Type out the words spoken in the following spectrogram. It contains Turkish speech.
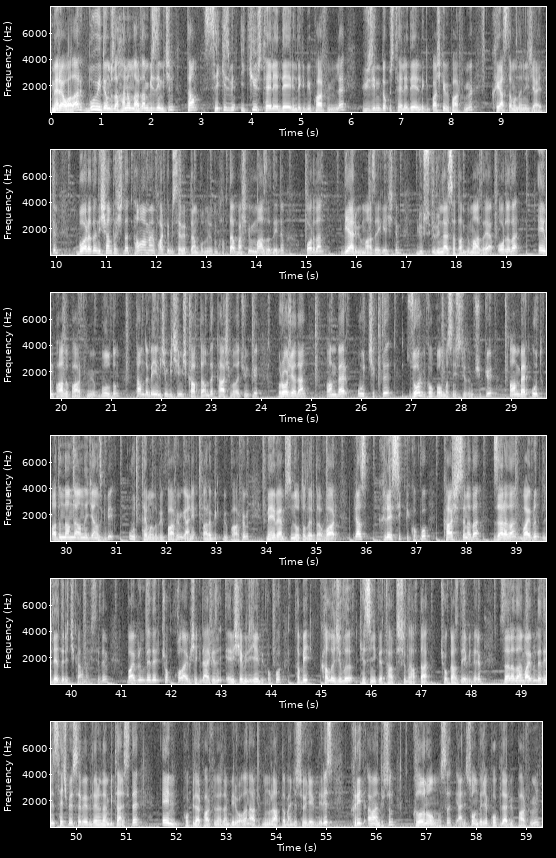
Merhabalar. Bu videomuzda hanımlardan bizim için tam 8200 TL değerindeki bir parfüm ile 129 TL değerindeki başka bir parfümü kıyaslamalarını rica ettim. Bu arada Nişantaşı'nda tamamen farklı bir sebepten bulunuyordum. Hatta başka bir mağazadaydım. Oradan diğer bir mağazaya geçtim. Lüks ürünler satan bir mağazaya. Orada da en pahalı parfümü buldum. Tam da benim için biçilmiş kaftandı. Karşıma da çünkü Roje'den Amber Oud çıktı. Zor bir koku olmasını istiyordum çünkü. Amber Oud adından da anlayacağınız gibi oud temalı bir parfüm yani arabik bir parfüm. Meyvemsi notaları da var. Biraz klasik bir koku. Karşısına da Zara'dan Vibrant Leather'ı çıkarmak istedim. Vibrant Leather çok kolay bir şekilde herkesin erişebileceği bir koku. Tabi kalıcılığı kesinlikle tartışılı hatta çok az diyebilirim. Zara'dan Vibrant Leather'ı seçme sebeplerinden bir tanesi de en popüler parfümlerden biri olan artık bunu rahatla bence söyleyebiliriz. Creed Aventus'un klonu olması yani son derece popüler bir parfümün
